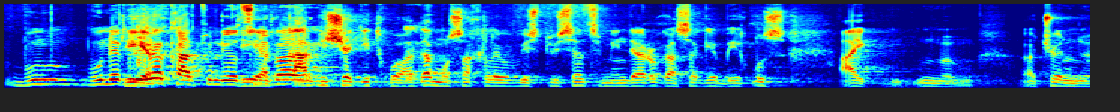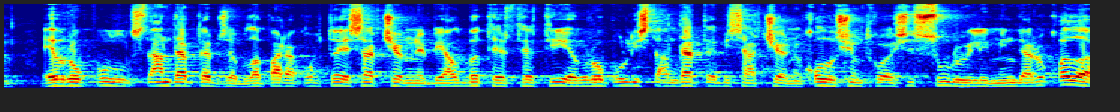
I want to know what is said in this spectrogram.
ბუნებრივია ქართული ოცნება? დიახ, კარგი შეკითხვაა და მოსახლეობისთვისაც მინდა რომ გასაგები იყოს, აი ჩვენ ევროპულ სტანდარტებზე ვლაპარაკობთ და ეს არჩევნები ალბათ ერთ-ერთი ევროპული სტანდარტების არჩევნი. ყოველ შემთხვევაში სურვილი მინდა რომ ყველა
